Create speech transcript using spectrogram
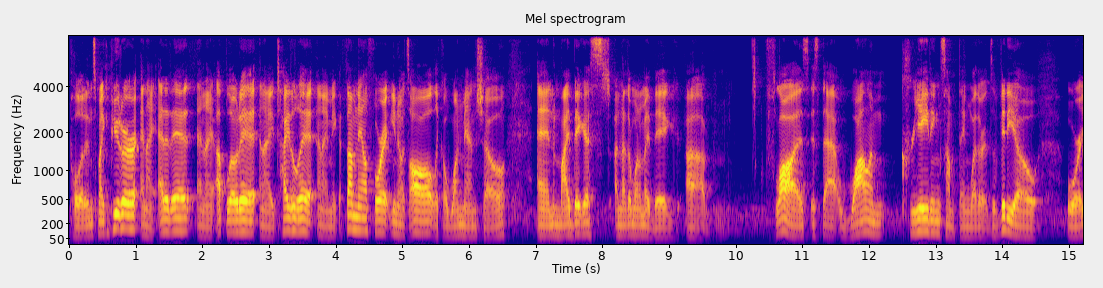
pull it into my computer and I edit it and I upload it and I title it and I make a thumbnail for it. You know, it's all like a one man show. And my biggest, another one of my big uh, flaws is that while I'm creating something, whether it's a video or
